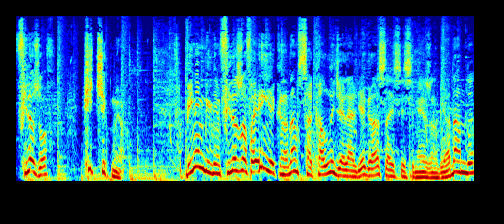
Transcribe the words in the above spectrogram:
filozof hiç çıkmıyor. Benim bildiğim filozofa en yakın adam Sakallı Celal diye Galatasaray Lisesi mezunu bir adamdı.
